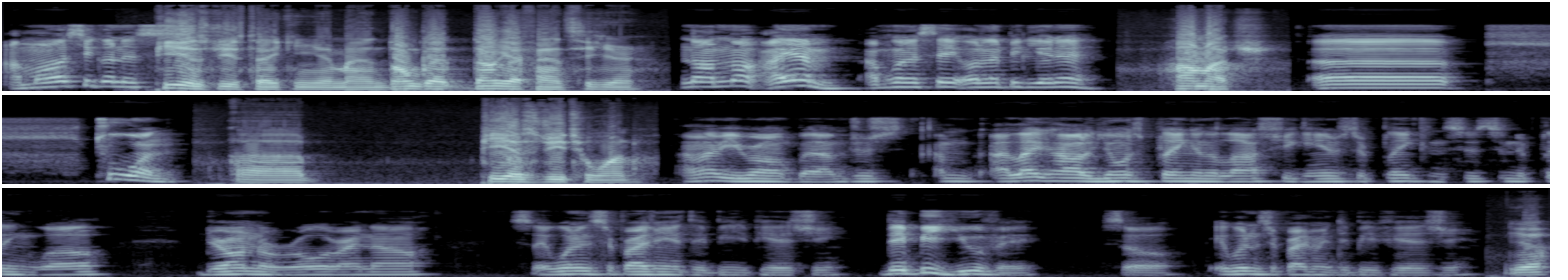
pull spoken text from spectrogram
I'm honestly gonna. PSG is taking it, man. Don't get don't get fancy here. no, I'm not. I am. I'm gonna say Olympique Lyonnais. How much? Uh, two one. Uh, PSG to one. I might be wrong, but I'm just I'm I like how Lyon's playing in the last few games. They're playing consistent. They're playing well. They're on the roll right now. So it wouldn't surprise me if they beat PSG. They beat Juve. so it wouldn't surprise me to beat PSG. Yeah.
